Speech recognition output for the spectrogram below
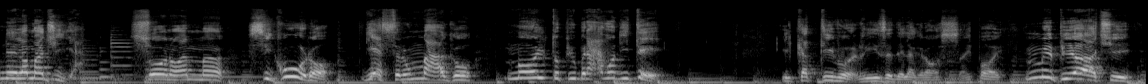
nella magia. Sono am, sicuro di essere un mago molto più bravo di te. Il cattivo rise della grossa e poi mi piaci.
